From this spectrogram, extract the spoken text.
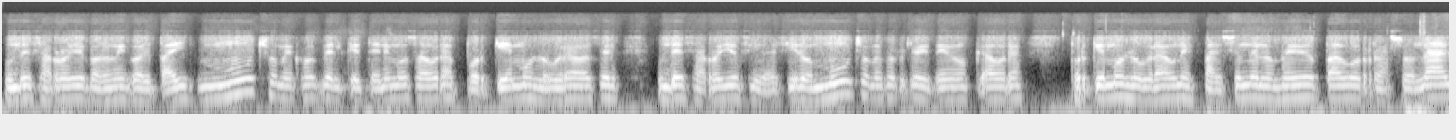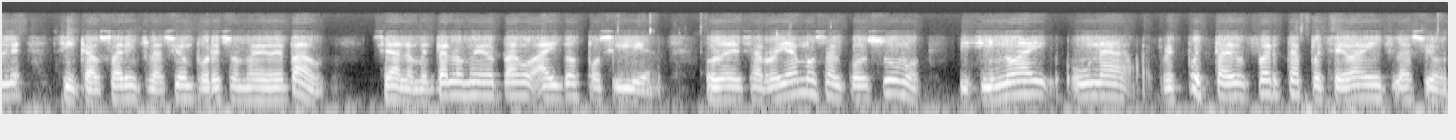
un desarrollo económico del país mucho mejor del que tenemos ahora porque hemos logrado hacer un desarrollo financiero mucho mejor que el que tenemos ahora porque hemos logrado una expansión de los medios de pago razonable sin causar inflación por esos medios de pago. O sea, al aumentar los medios de pago hay dos posibilidades. O lo desarrollamos al consumo y si no hay una respuesta de oferta, pues se va a inflación.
